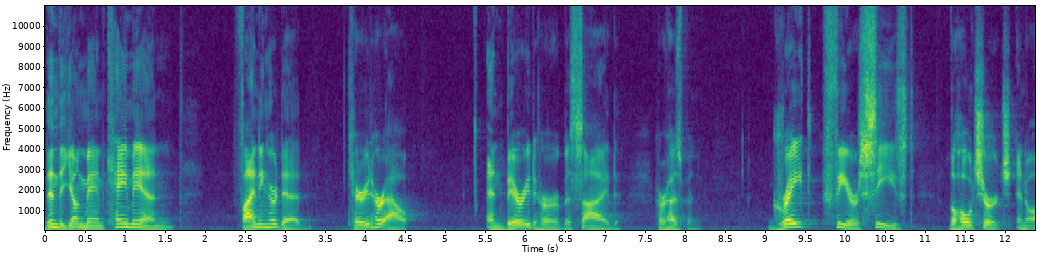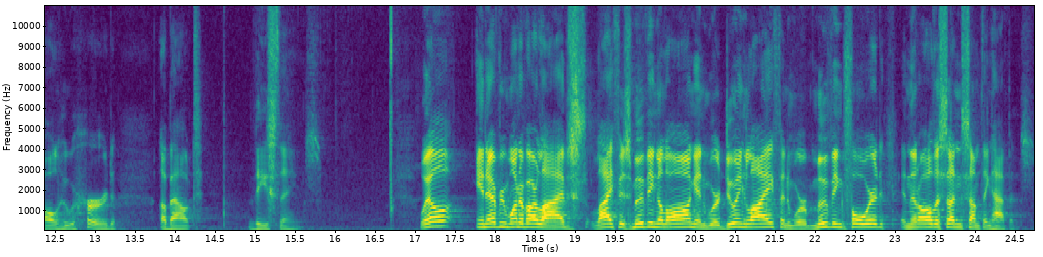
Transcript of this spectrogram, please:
Then the young man came in, finding her dead, carried her out, and buried her beside her husband. Great fear seized the whole church and all who heard about these things. Well, in every one of our lives, life is moving along and we're doing life and we're moving forward, and then all of a sudden something happens.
